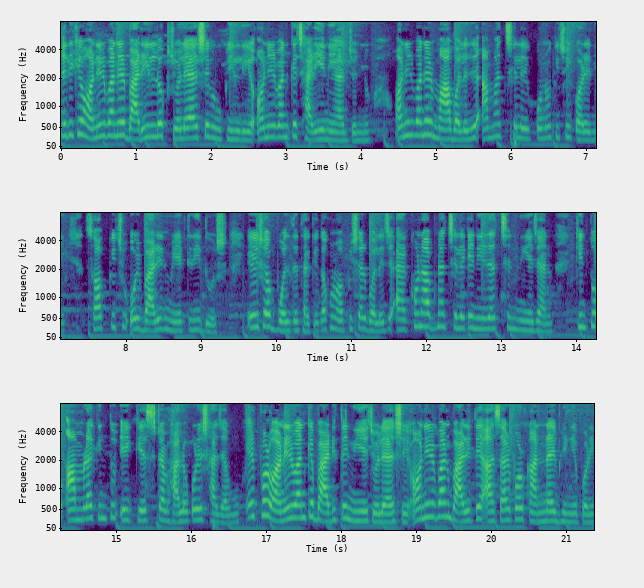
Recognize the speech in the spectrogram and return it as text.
এদিকে অনির্বাণের বাড়ির লোক চলে আসে উকিল দিয়ে অনির্বাণকে ছাড়িয়ে নেওয়ার জন্য। অনির্বাণের মা বলে যে, আমার ছেলে কোনো কিছুই করেনি। সব কিছু ওই বাড়ির মেয়েটিরই দোষ। এইসব বলতে থাকে। তখন অফিসার বলে যে, এখন আপনার ছেলেকে নিয়ে যাচ্ছেন, নিয়ে যান। কিন্তু আমরা কিন্তু এই কেসটা ভালো করে সাজাবো। এরপর অনির্বাণকে বাড়িতে নিয়ে চলে আসে। অনির্বাণ বাড়িতে আসার পর কান্নায় ভেঙে পড়ে।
